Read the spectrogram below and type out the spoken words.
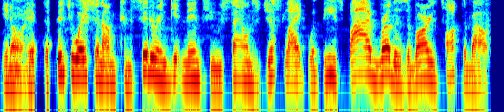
You know, if the situation I'm considering getting into sounds just like what these five brothers have already talked about,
